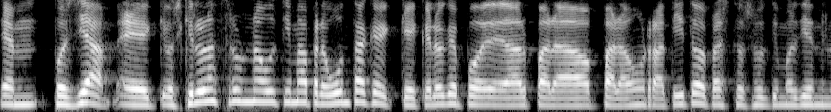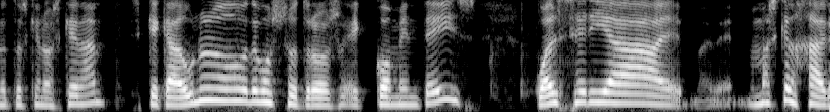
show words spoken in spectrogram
Em, pues ya, eh, os quiero lanzar una última pregunta que, creo que puede dar para, para, un ratito, para estos últimos 10 minutos que nos quedan. Es que cada uno de vosotros eh, comentéis ¿Cuál sería, eh, más que el hack,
